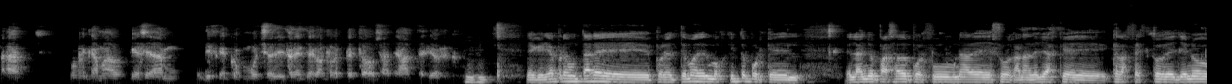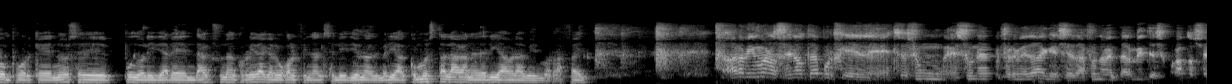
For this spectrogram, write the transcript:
una, una camada que sea con mucha diferencia con respecto a los años anteriores. Le quería preguntar eh, por el tema del mosquito, porque el, el año pasado pues fue una de sus ganaderías que, que la afectó de lleno porque no se pudo lidiar en Dax una corrida que luego al final se lidió en Almería. ¿Cómo está la ganadería ahora mismo, Rafael? Nota porque esto es, un, es una enfermedad que se da fundamentalmente cuando se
